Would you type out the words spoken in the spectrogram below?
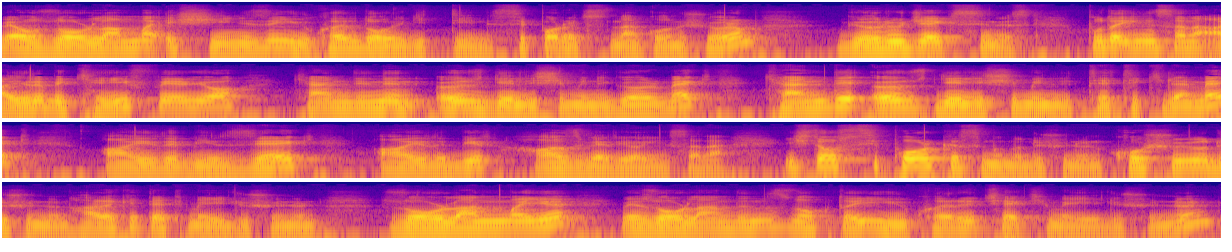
ve o zorlanma eşiğinizin yukarı doğru gittiğini spor açısından konuşuyorum göreceksiniz. Bu da insana ayrı bir keyif veriyor. Kendinin öz gelişimini görmek, kendi öz gelişimini tetiklemek ayrı bir zevk, ayrı bir haz veriyor insana. İşte o spor kısmını düşünün, koşuyu düşünün, hareket etmeyi düşünün, zorlanmayı ve zorlandığınız noktayı yukarı çekmeyi düşünün.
